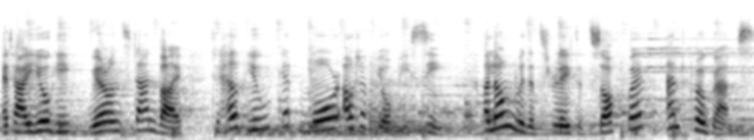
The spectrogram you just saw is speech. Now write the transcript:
At iYogi, we're on standby to help you get more out of your PC, along with its related software and programs.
